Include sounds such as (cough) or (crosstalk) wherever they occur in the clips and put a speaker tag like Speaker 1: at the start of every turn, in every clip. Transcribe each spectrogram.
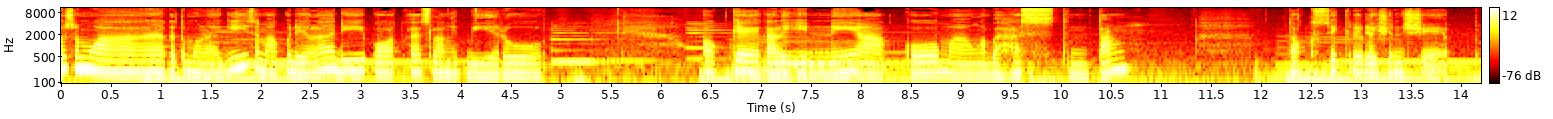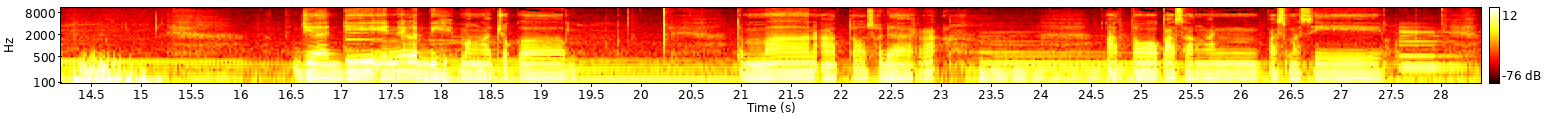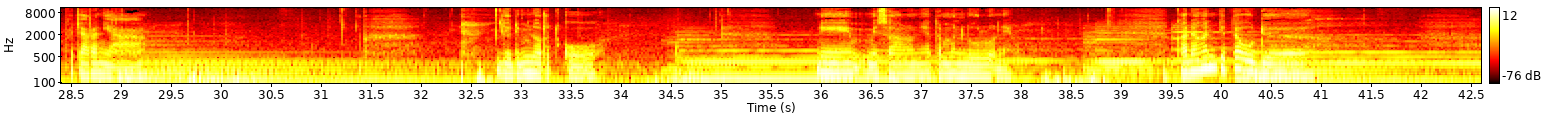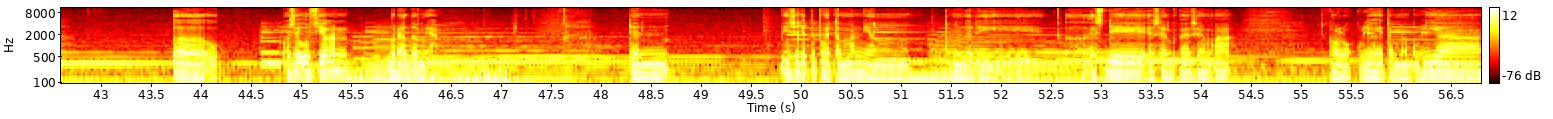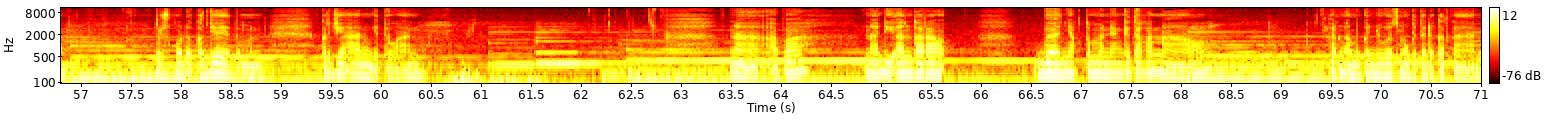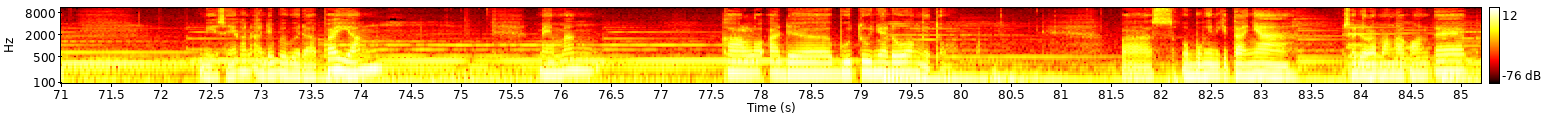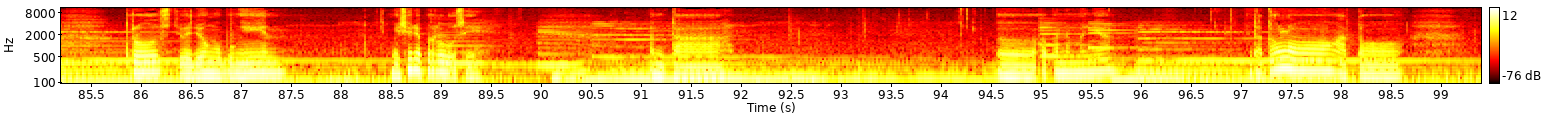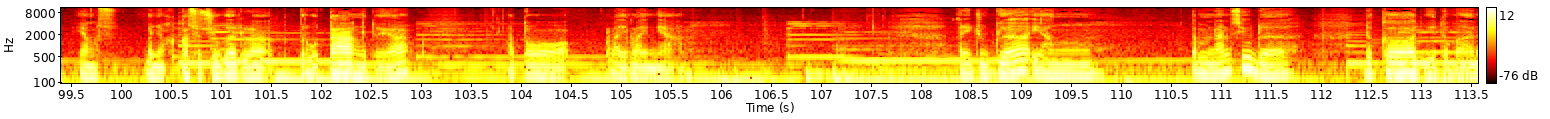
Speaker 1: Semua, ketemu lagi sama aku Dela di podcast Langit Biru. Oke, kali ini aku mau ngebahas tentang toxic relationship. Jadi ini lebih mengacu ke teman atau saudara atau pasangan pas masih pacaran ya jadi menurutku nih misalnya temen dulu nih. Kadang kan kita udah uh, usia usia kan beragam ya. Dan bisa kita punya teman yang teman dari eh, SD SMP SMA kalau kuliah ya teman kuliah terus kalau ada kerja ya teman kerjaan gitu kan nah apa? Nah di antara banyak teman yang kita kenal kan nggak mungkin juga semua kita dekat kan? Biasanya kan ada beberapa yang memang kalau ada butuhnya doang gitu. Pas hubungin kitanya bisa udah lama nggak kontak terus tiba-tiba ngubungin. Biasanya dia perlu sih. Entah uh, apa namanya minta tolong atau yang banyak kasus juga adalah berhutang gitu ya atau lain-lainnya. Ada juga yang temenan sih udah deket gitu kan.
